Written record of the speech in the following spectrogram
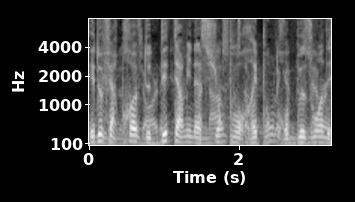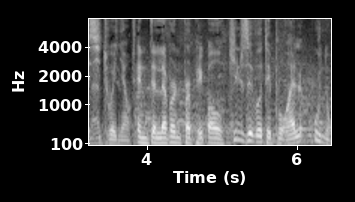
et de faire preuve de détermination pour répondre aux besoins des citoyens, qu'ils aient voté pour elle ou non.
